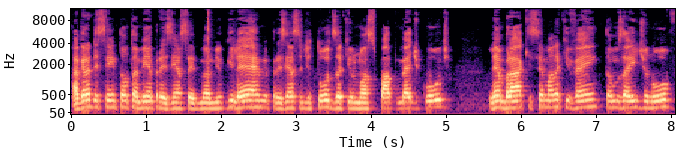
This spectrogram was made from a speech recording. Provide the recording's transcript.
agradecer então também a presença do meu amigo Guilherme, a presença de todos aqui no nosso Papo Medicode. Lembrar que semana que vem estamos aí de novo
